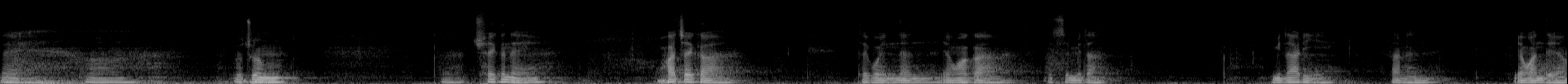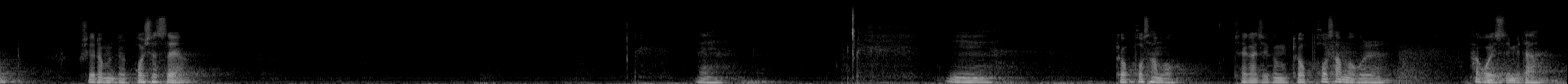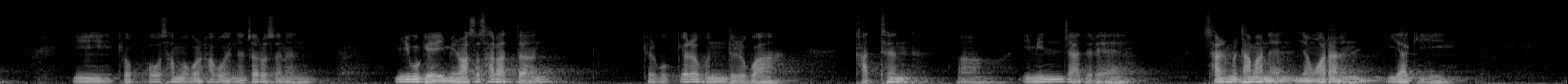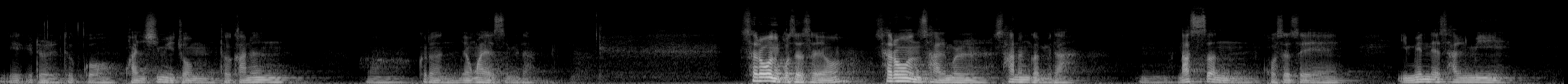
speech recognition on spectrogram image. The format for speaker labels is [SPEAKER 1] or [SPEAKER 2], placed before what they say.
[SPEAKER 1] 네, 어, 요즘 그 최근에 화제가 되고 있는 영화가 있습니다. 미나리라는 영화인데요. 혹시 여러분들 보셨어요? 네. 이 교포 사목, 제가 지금 교포 사목을 하고 있습니다. 이 교포 사목을 하고 있는 저로서는 미국에 이민 와서 살았던 결국 여러분들과 같은 어, 이민자들의 삶을 담아낸 영화라는 이야기를 듣고 관심이 좀 더 가는 어, 그런 영화였습니다. 새로운 곳에서요, 새로운 삶을 사는 겁니다. 음, 낯선 곳에서의 이민의 삶이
